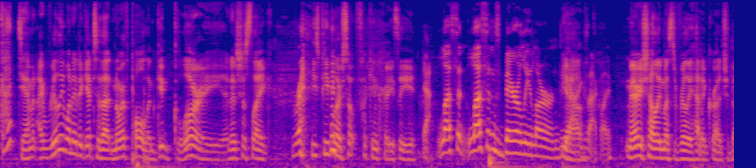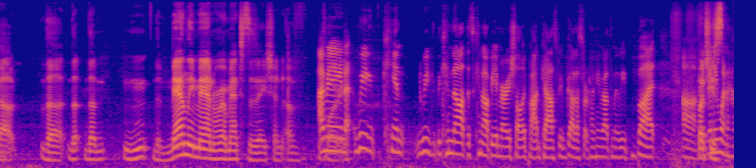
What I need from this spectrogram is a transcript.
"God damn it! I really wanted to get to that North Pole and get glory." And it's just like, Right. these people are so fucking crazy. yeah, lesson lessons barely learned. Yeah, Yeah. exactly. Mary Shelley must have really had a grudge about the the the the manly man romanticization of. I mean, we can't, we cannot. This cannot be a Mary Shelley podcast. We've got to start talking about the movie. But, um, But if anyone best.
